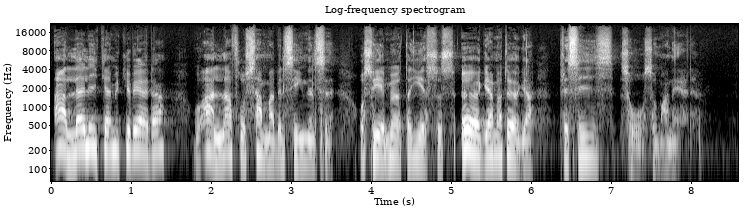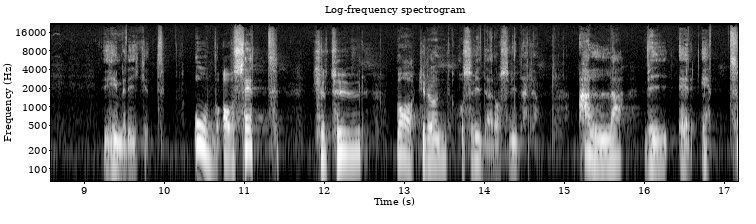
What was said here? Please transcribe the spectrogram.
Alla är lika mycket värda och alla får samma välsignelse och se möta Jesus öga mot öga precis så som han är i himmelriket. Oavsett kultur, bakgrund och så vidare. och så vidare. Alla vi är ett.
